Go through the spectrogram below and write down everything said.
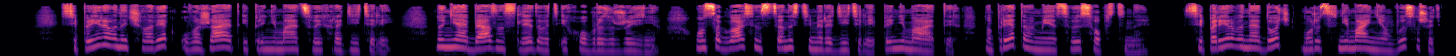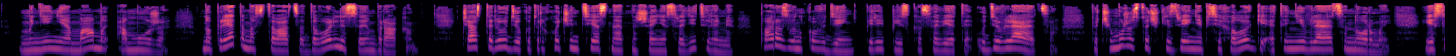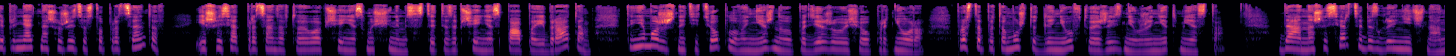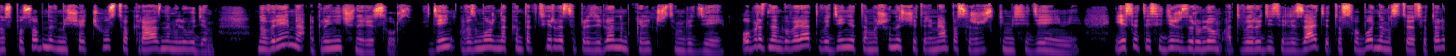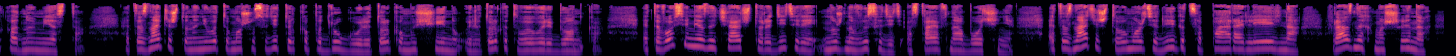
Сепарированный человек уважает и принимает своих родителей, но не обязан следовать их образу жизни. Он согласен с ценностями родителей, принимает их, но при этом имеет свои собственные. Сепарированная дочь может с вниманием выслушать мнение мамы о муже, но при этом оставаться довольной своим браком. Часто люди, у которых очень тесные отношения с родителями, пару звонков в день, переписка, советы, удивляются, почему же с точки зрения психологии это не является нормой. Если принять нашу жизнь за 100% и 60% твоего общения с мужчинами состоит из общения с папой и братом, ты не можешь найти теплого, нежного, поддерживающего партнера, просто потому, что для него в твоей жизни уже нет места. Да, наше сердце безгранично, оно способно вмещать чувства к разным людям, но время – ограниченный ресурс. В день возможно контактировать с определенным количеством людей. Образно говоря, твой день – это машина с четырьмя пассажирскими сиденьями. Если ты сидишь за рулем, а твои родители сзади, то свободным остается только одно место. Это значит, что на него ты можешь усадить только подругу, или только мужчину, или только твоего ребенка. Это вовсе не означает, что родителей нужно высадить, оставив на обочине. Это значит, что вы можете двигаться параллельно в разных машинах,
